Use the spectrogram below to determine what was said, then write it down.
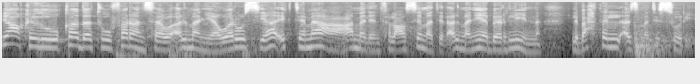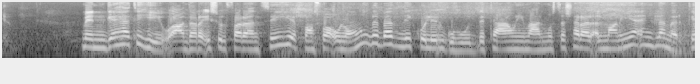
يعقد قادة فرنسا وألمانيا وروسيا اجتماع عمل في العاصمة الألمانية برلين لبحث الأزمة السورية. من جهته وعد الرئيس الفرنسي فرانسوا أولوند ببذل كل الجهود بالتعاون مع المستشارة الألمانية أنجلا ميركل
